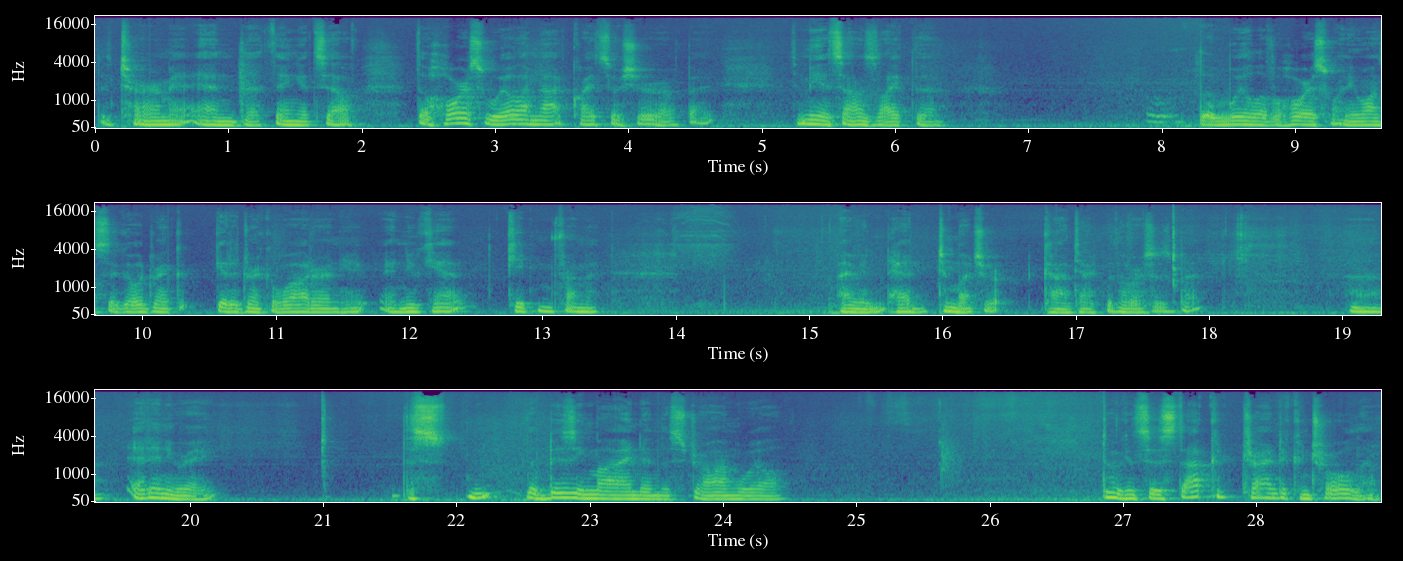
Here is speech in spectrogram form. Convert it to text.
the term and the thing itself. The horse will, I'm not quite so sure of, but to me it sounds like the the will of a horse when he wants to go drink, get a drink of water, and he, and you can't keep him from it. I haven't had too much contact with horses, but uh, at any rate, the, the busy mind and the strong will. Dogen says, stop trying to control them.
